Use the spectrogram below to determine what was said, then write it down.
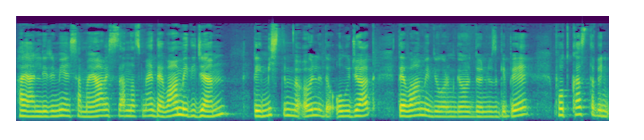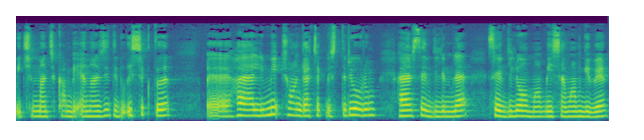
hayallerimi yaşamaya ve size anlatmaya devam edeceğim demiştim ve öyle de olacak. Devam ediyorum gördüğünüz gibi. Podcast da benim içimden çıkan bir enerjiydi, bir ışıktı. E, hayalimi şu an gerçekleştiriyorum. Hayal sevgilimle sevgili olmam, yaşamam gibi.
